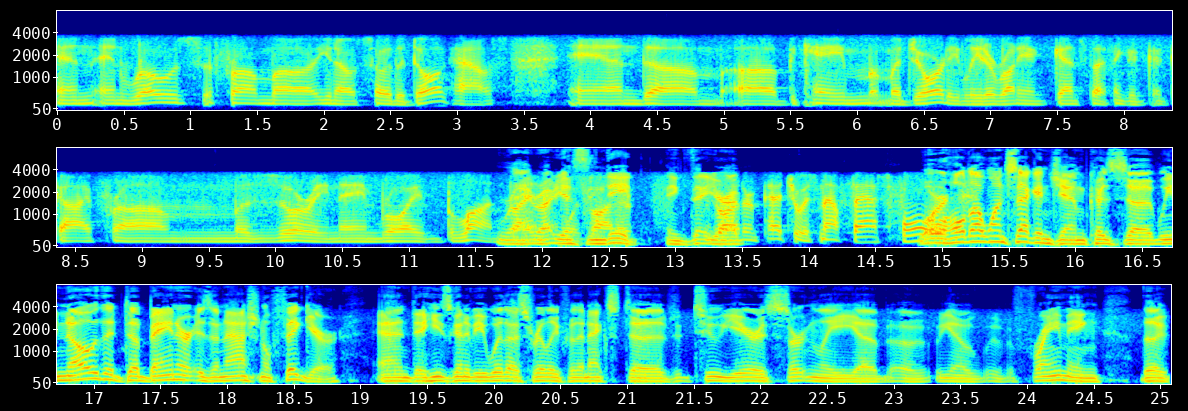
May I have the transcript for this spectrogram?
and and rose from uh, you know sort of the doghouse and um, uh, became majority leader, running against I think a, a guy from Missouri named Roy Blunt. Right, right, yes, rather- indeed. Exa- you're right. rather impetuous. Now, fast forward. Well, hold on one second, Jim, because uh, we know that uh, Boehner is a national figure, and he's going to be with us really for the next uh, two years, certainly. Uh, uh, you know, framing the,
